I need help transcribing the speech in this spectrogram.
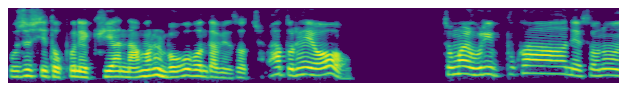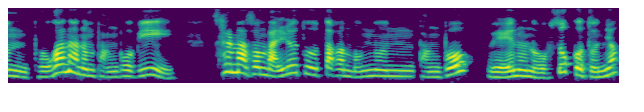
우주 씨 덕분에 귀한 나물을 먹어본다면서 좋아들 해요. 정말 우리 북한에서는 보관하는 방법이 삶아서 말려두었다가 먹는 방법 외에는 없었거든요.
